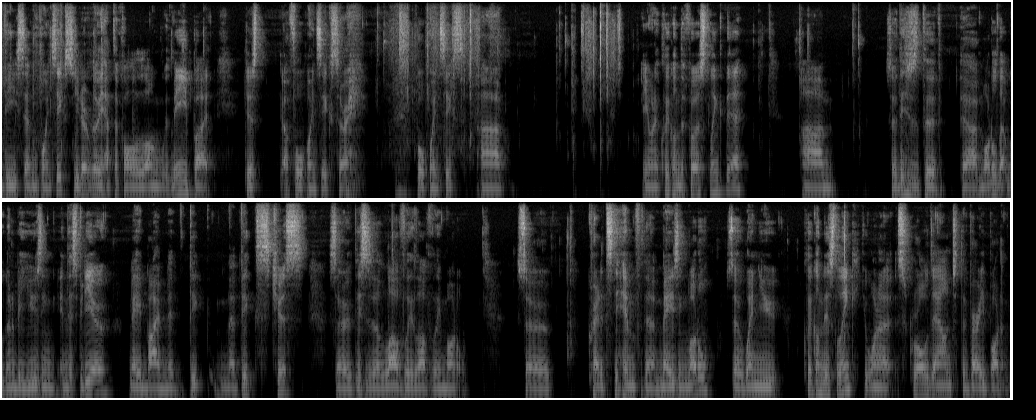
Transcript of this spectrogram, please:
v7.6. You don't really have to follow along with me, but just uh, 4.6, sorry, 4.6. Uh, you want to click on the first link there. Um, so this is the uh, model that we're going to be using in this video, made by Mavixtious. So this is a lovely, lovely model. So credits to him for the amazing model. So when you click on this link, you want to scroll down to the very bottom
